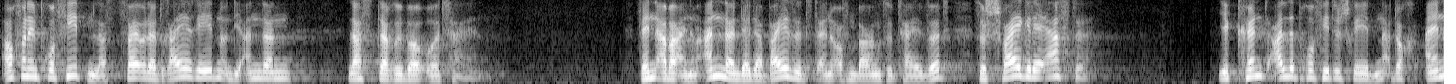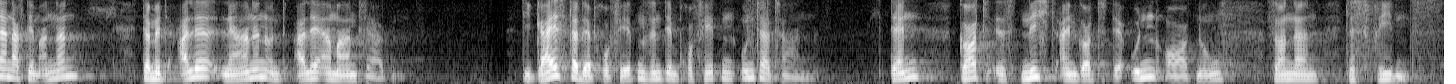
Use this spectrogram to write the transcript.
Auch von den Propheten lasst zwei oder drei reden und die anderen lasst darüber urteilen. Wenn aber einem anderen, der dabei sitzt, eine Offenbarung zuteil wird, so schweige der Erste. Ihr könnt alle prophetisch reden, doch einer nach dem anderen, damit alle lernen und alle ermahnt werden. Die Geister der Propheten sind dem Propheten untertan. Denn Gott ist nicht ein Gott der Unordnung, sondern des Friedens.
